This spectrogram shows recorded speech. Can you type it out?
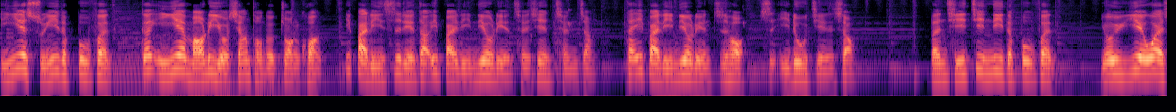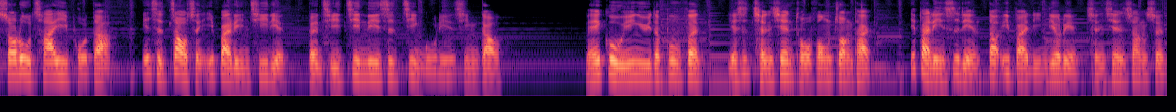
营业损益的部分跟营业毛利有相同的状况，一百零四年到一百零六年呈现成长，但一百零六年之后是一路减少。本期净利的部分，由于业外收入差异颇大，因此造成一百零七年本期净利是近五年新高。每股盈余的部分也是呈现驼峰状态，一百零四年到一百零六年呈现上升。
